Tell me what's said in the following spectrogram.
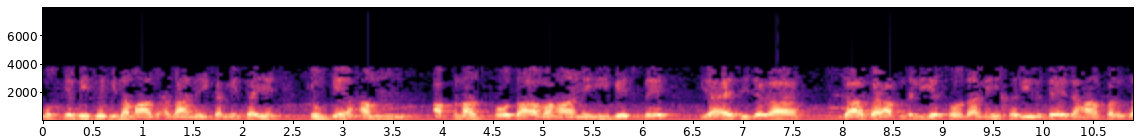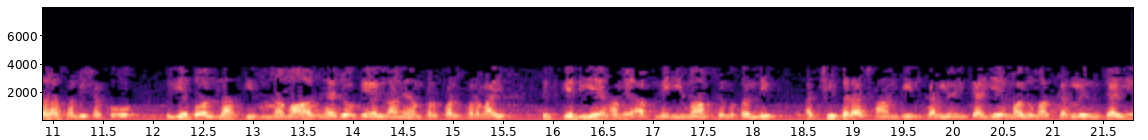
اس کے پیچھے بھی نماز ادا نہیں کرنی چاہیے، کیونکہ ہم اپنا سودا وہاں نہیں بیچتے یا ایسی جگہ جا کر اپنے لیے سودا نہیں خریدتے جہاں پر ذرا سا بھی شک ہو، تو یہ تو اللہ کی نماز ہے جو کہ اللہ نے ہم پر فرض فرمائی۔ اس کے لیے ہمیں اپنے امام سے متعلق اچھی طرح چھان بین کر لینی چاہیے، معلومات کر لینی چاہیے۔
